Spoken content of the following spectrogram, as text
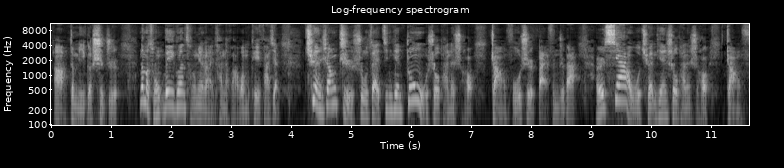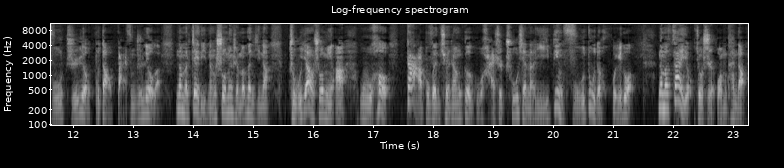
啊这么一个市值。那么从微观层面来看的话，我们可以发现。券商指数在今天中午收盘的时候，涨幅是百分之八，而下午全天收盘的时候，涨幅只有不到百分之六了。那么这里能说明什么问题呢？主要说明啊，午后大部分券商个股还是出现了一定幅度的回落。那么再有就是，我们看到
